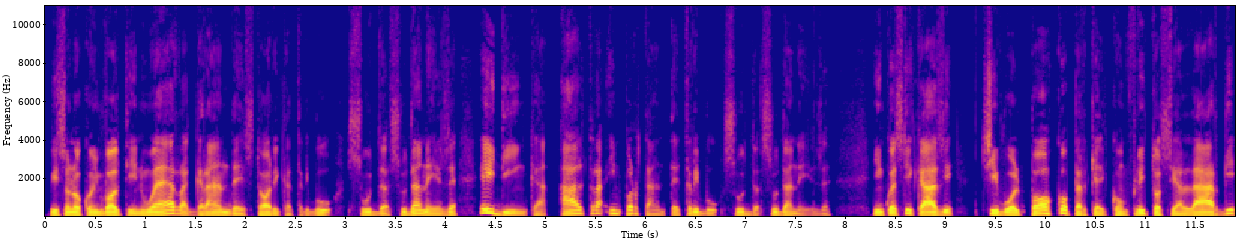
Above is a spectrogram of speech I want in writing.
Vi sono coinvolti i Nuer, grande e storica tribù sud-sudanese, e i Dinka, altra importante tribù sud-sudanese. In questi casi ci vuol poco perché il conflitto si allarghi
